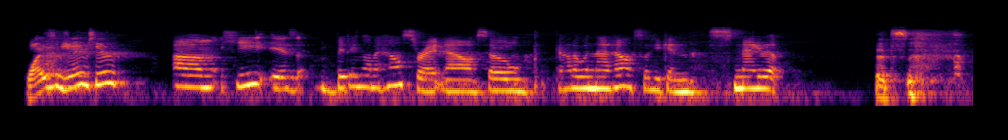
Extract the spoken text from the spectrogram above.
Why isn't James here? Um, he is bidding on a house right now, so gotta win that house so he can snag it up. That's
